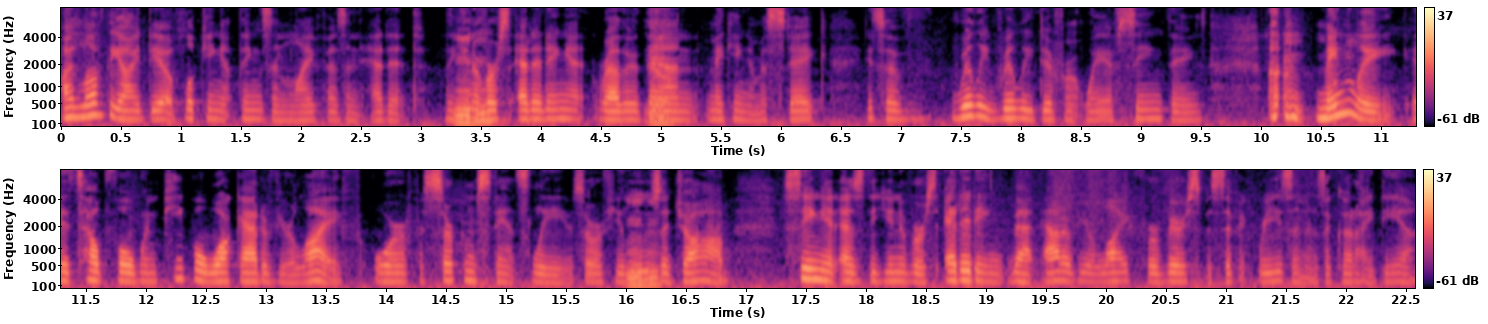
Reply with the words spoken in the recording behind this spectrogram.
I love the idea of looking at things in life as an edit, the Mhm. universe editing it rather Yeah. than making a mistake. It's a really, really different way of seeing things. Mainly, it's helpful when people walk out of your life, or if a circumstance leaves, or if you lose mm-hmm. a job. Seeing it as the universe editing that out of your life for a very specific reason is a good idea.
